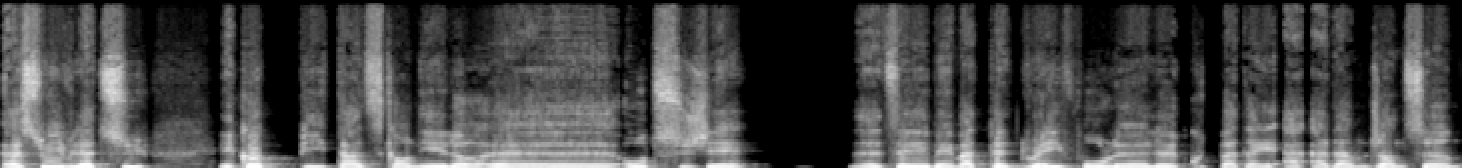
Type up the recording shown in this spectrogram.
À suivre là-dessus. Écoute, puis tandis qu'on est là, euh, autre sujet, euh, tu sais, ben, Matt Petgrave pour le, le coup de patin à Adam Johnson,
